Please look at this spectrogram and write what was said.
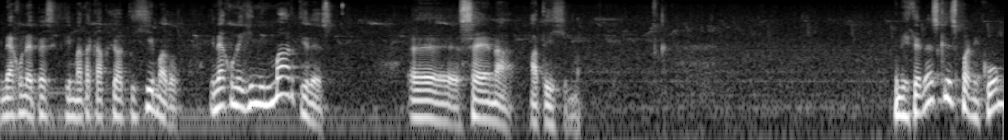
ή να έχουν πέσει θύματα κάποιου ατυχήματος ή να έχουν γίνει μάρτυρες ε, σε ένα ατύχημα. Οι νυχτερινές κρίσεις πανικού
